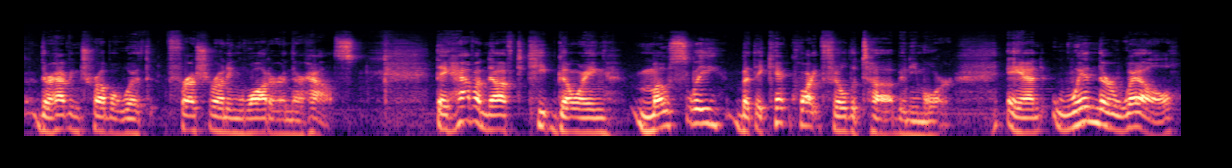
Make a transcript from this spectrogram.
they're having trouble with fresh running water in their house. They have enough to keep going mostly, but they can't quite fill the tub anymore. And when their well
